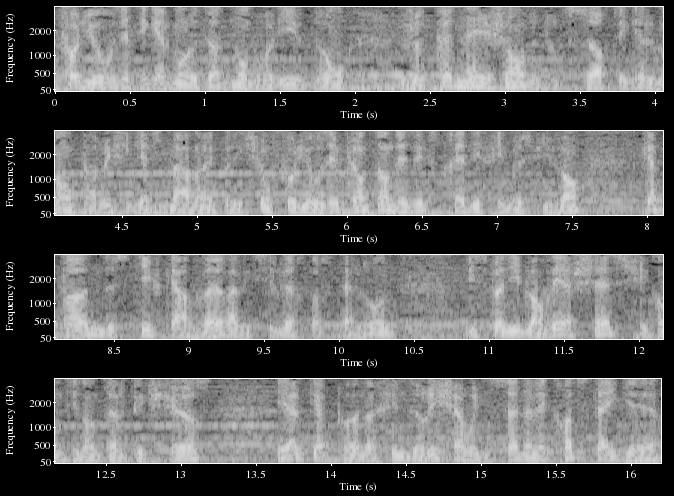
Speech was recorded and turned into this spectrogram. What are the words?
Folio. Vous êtes également l'auteur de nombreux livres dont Je connais gens de toutes sortes, également paru chez Gallimard dans la collection Folio. Vous avez pu entendre des extraits des films suivants. Capone de Steve Carver avec Sylvester Stallone, disponible en VHS chez Continental Pictures, et Al Capone, un film de Richard Wilson avec Rod Steiger.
